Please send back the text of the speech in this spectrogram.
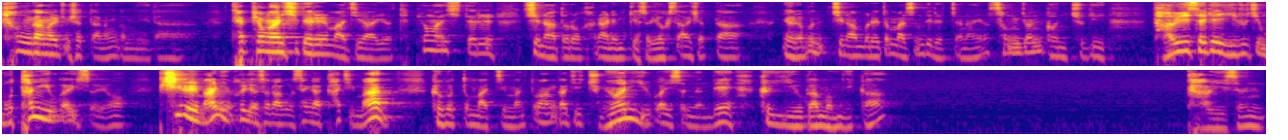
평강을 주셨다는 겁니다. 태평한 시대를 맞이하여 태평한 시대를 지나도록 하나님께서 역사하셨다. 여러분 지난번에도 말씀드렸잖아요. 성전 건축이 다윗에게 이루지 못한 이유가 있어요. 피를 많이 흘려서라고 생각하지만 그것도 맞지만 또 한 가지 중요한 이유가 있었는데 그 이유가 뭡니까? 다윗은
